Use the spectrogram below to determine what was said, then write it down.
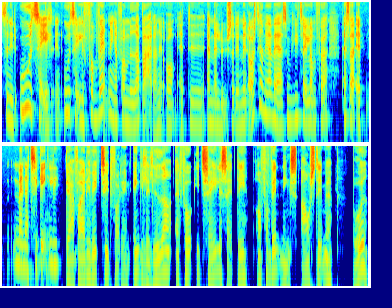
sådan et udtalt, en udtalt forventninger fra medarbejderne om, at, øh, at man løser det. Men også det her med at være, som vi lige talte om før, altså at man er tilgængelig. Derfor er det vigtigt for den enkelte leder at få i tale sat det og forventningsafstemme både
